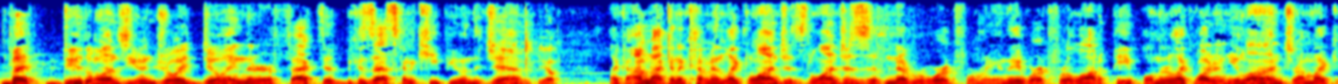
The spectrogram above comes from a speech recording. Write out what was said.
But do the ones you enjoy doing that are effective because that's going to keep you in the gym. Yep. Like I'm not going to come in like lunges. Lunges have never worked for me, and they work for a lot of people. And they're like, "Why don't you lunge?" I'm like,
